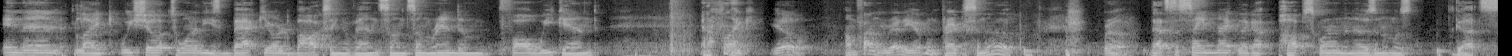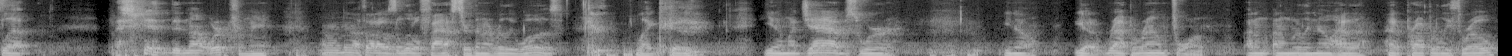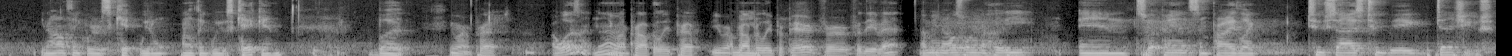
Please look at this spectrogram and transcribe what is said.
And then, like, we show up to one of these backyard boxing events on some random fall weekend, and I'm like, yo, I'm finally ready. I've been practicing up. Bro, that's the same night that I got popped square in the nose and almost got slept. That shit did not work for me. I don't know. I thought I was a little faster than I really was. Like, good, you know, my jabs were, you know, you got to wrap around for them. I don't, I don't really know how to how to properly throw. You know, I don't think we was kick. We don't. I don't think we was kicking, but You weren't prepped. I wasn't. No, You weren't properly prep. You weren't I mean- properly prepared for for the event. I mean, I was wearing a hoodie and sweatpants and probably like two size too big tennis shoes.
